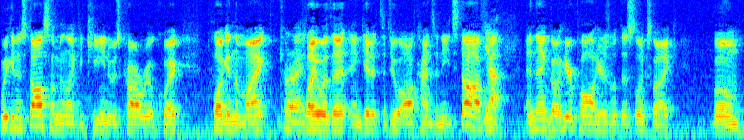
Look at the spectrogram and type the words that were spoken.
we can install something like a key into his car real quick, plug in the mic, Correct. play with it, and get it to do all kinds of neat stuff. Yeah. And then go, here, Paul, here's what this looks like. Boom,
